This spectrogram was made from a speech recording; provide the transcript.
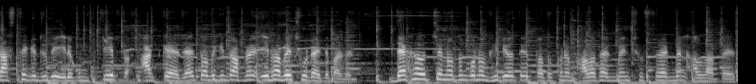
কাছ থেকে যদি এরকম টেপ আটকে যায়, তবে কিন্তু আপনারা এভাবে ছোটাইতে পারবেন। দেখা হচ্ছে নতুন কোনো ভিডিওতে। ততক্ষণে ভালো থাকবেন সুস্থ থাকবেন। আল্লাহ হাফেজ।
